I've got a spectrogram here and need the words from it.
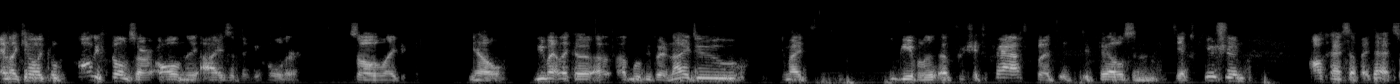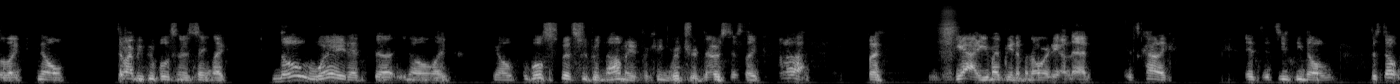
And like you know like quality films are all in the eyes of the beholder. So like you know you might like a, a, movie better than i do. You might be able to appreciate the craft but it, it fails in the execution all kinds of stuff like that. So like you know there might be people listening to saying like no way that uh, you know like you know Will Smith should be nominated for King Richard. That was just like ah, but yeah, you might be in a minority on that. It's kind of like it's it's you know there's not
